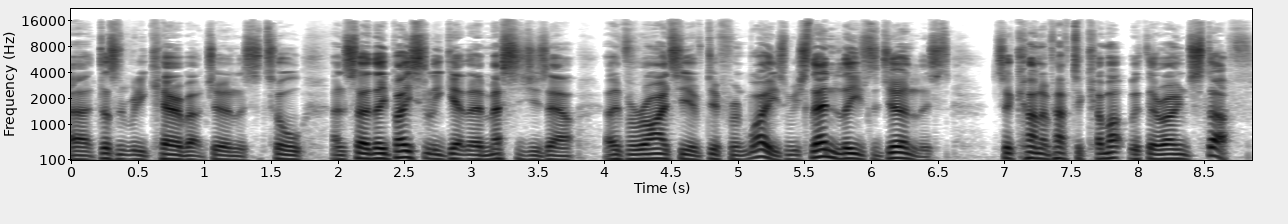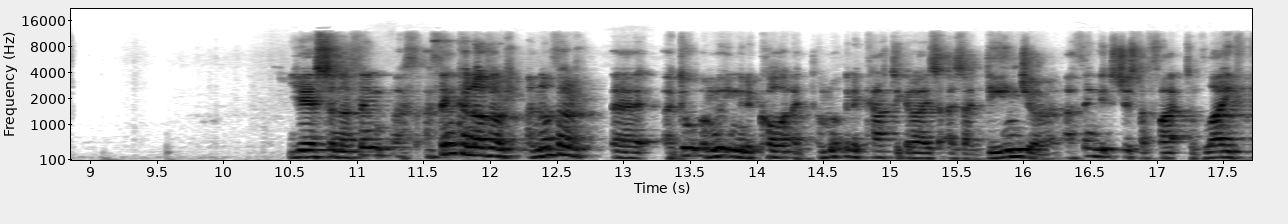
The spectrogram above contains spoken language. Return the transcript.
Uh, doesn't really care about journalists at all, and so they basically get their messages out a variety of different ways, which then leaves the journalists to kind of have to come up with their own stuff. Yes, and I think I think another another uh, I don't I'm not even going to call it. I'm not going to categorise it as a danger. I think it's just a fact of life.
